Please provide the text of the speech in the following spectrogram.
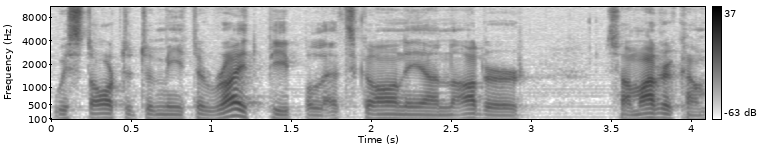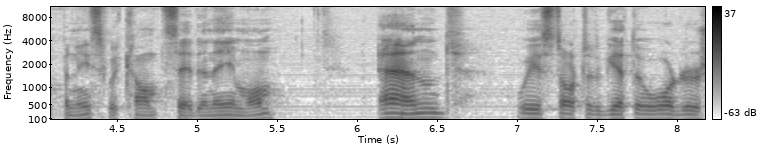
we started to meet the right people at Scania and other some other companies we can't say the name on, and we started to get orders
